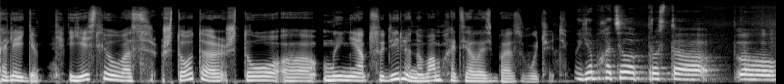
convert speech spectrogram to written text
Коллеги, есть ли у вас что-то, что э, мы не обсудили, но вам хотелось бы озвучить? Я бы хотела просто э,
